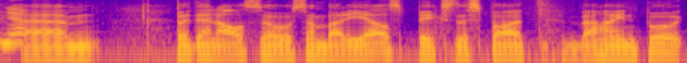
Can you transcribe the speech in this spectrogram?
Yeah. Um, but then also somebody else picks the spot behind Puck,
